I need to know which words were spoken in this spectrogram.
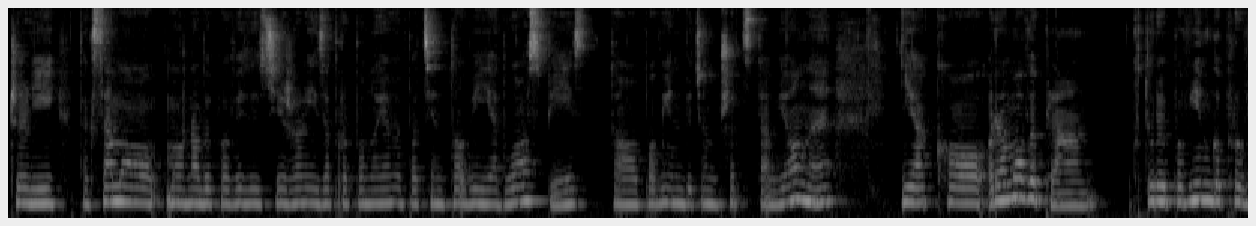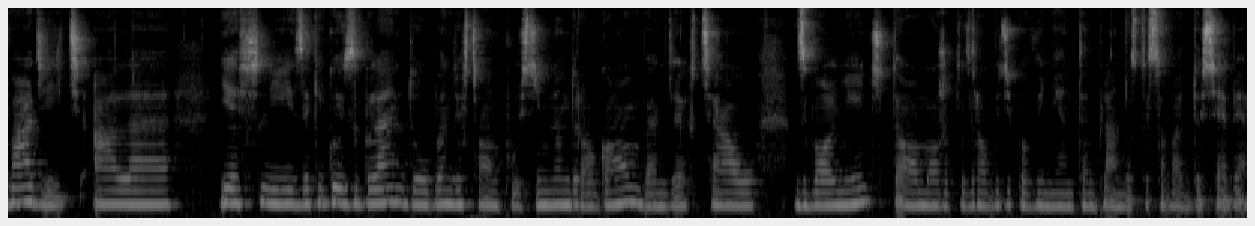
Czyli tak samo można by powiedzieć, jeżeli zaproponujemy pacjentowi jadłospis, to powinien być on przedstawiony jako ramowy plan, który powinien go prowadzić, ale jeśli z jakiegoś względu będzie chciał on pójść inną drogą, będzie chciał zwolnić, to może to zrobić i powinien ten plan dostosować do siebie.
